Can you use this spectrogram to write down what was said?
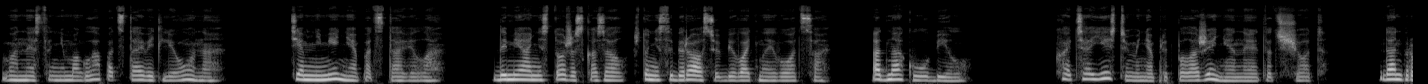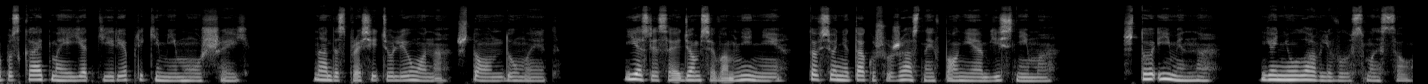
Ванесса не могла подставить Леона. Тем не менее подставила. Демианис тоже сказал, что не собирался убивать моего отца. Однако убил. Хотя есть у меня предположение на этот счет. Дан пропускает мои едкие реплики мимо ушей. Надо спросить у Леона, что он думает. Если сойдемся во мнении, то все не так уж ужасно и вполне объяснимо. Что именно? Я не улавливаю смысл.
